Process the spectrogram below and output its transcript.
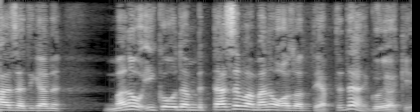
haza degani mana u ikkovidan bittasi va mana u ozod deyaptida go'yoki.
